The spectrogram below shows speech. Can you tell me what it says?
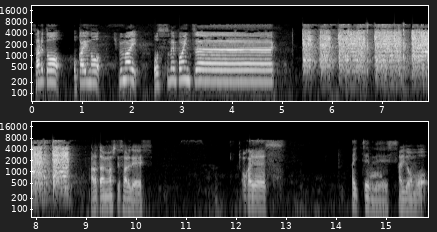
サルト、おかゆのヒプマイ、おすすめポイント改めまして、サルです。おかゆです。はい、ゼーブです。はい、どうも。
